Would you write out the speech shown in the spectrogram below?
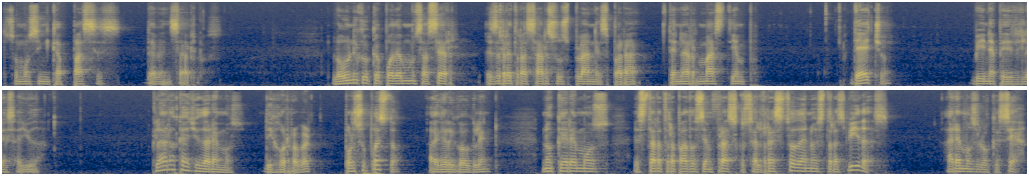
somos incapaces de vencerlos. Lo único que podemos hacer es retrasar sus planes para tener más tiempo. De hecho, vine a pedirles ayuda. Claro que ayudaremos, dijo Robert. Por supuesto, agregó Glenn. No queremos estar atrapados en frascos el resto de nuestras vidas. Haremos lo que sea.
